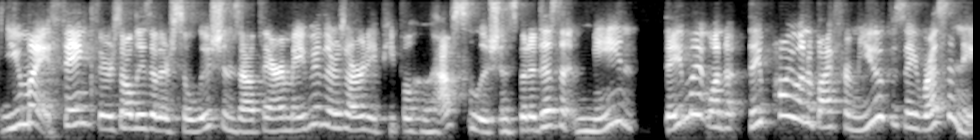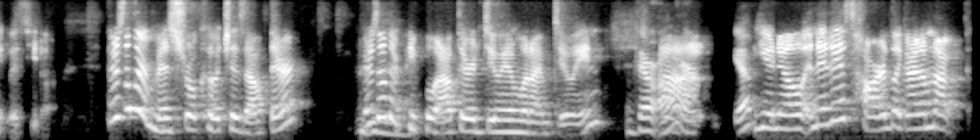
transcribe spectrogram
you might think there's all these other solutions out there. Maybe there's already people who have solutions, but it doesn't mean they might want to. They probably want to buy from you because they resonate with you. There's other menstrual coaches out there. There's mm-hmm. other people out there doing what I'm doing. There are. Um, Yep. You know, and it is hard. Like, I'm not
